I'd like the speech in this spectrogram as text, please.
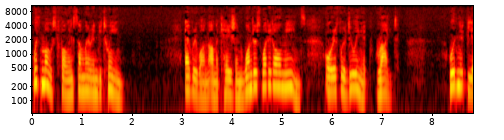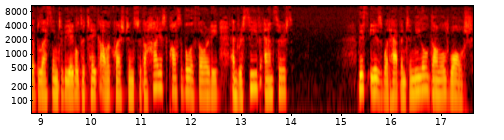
with most falling somewhere in between. Everyone on occasion wonders what it all means, or if we're doing it right. Wouldn't it be a blessing to be able to take our questions to the highest possible authority and receive answers? This is what happened to Neale Donald Walsch,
